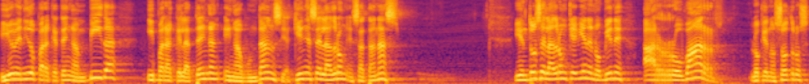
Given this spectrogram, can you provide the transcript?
Y yo he venido para que tengan vida y para que la tengan en abundancia. ¿Quién es el ladrón? Es Satanás. Y entonces el ladrón que viene nos viene a robar lo que nosotros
